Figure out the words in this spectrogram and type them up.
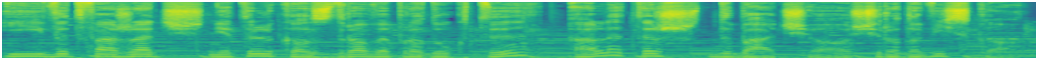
i wytwarzać nie tylko zdrowe produkty, ale też dbać o środowisko.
